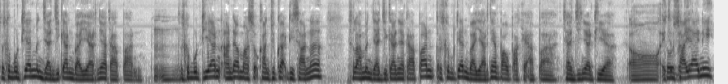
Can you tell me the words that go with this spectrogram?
Terus kemudian menjanjikan bayarnya kapan. Terus kemudian Anda masukkan juga di sana setelah menjanjikannya kapan, terus kemudian bayarnya mau pakai apa, janjinya dia. Oh, itu saya ini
